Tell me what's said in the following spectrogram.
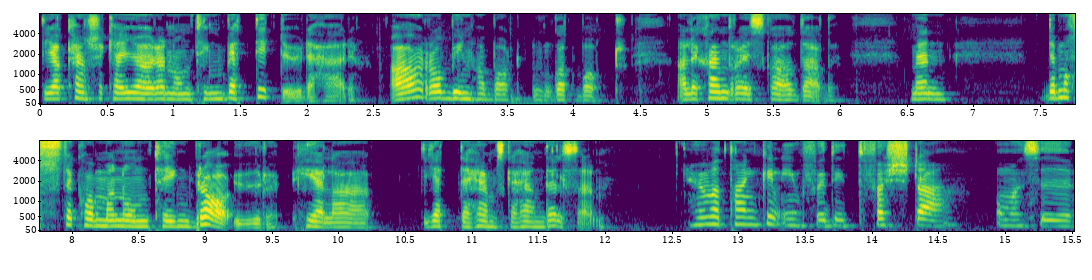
Jag kanske kan göra någonting vettigt ur det här. Ja, Robin har bort, gått bort. Alejandro är skadad. Men det måste komma någonting bra ur hela jättehemska händelsen. Hur var tanken inför ditt första, om man säger,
